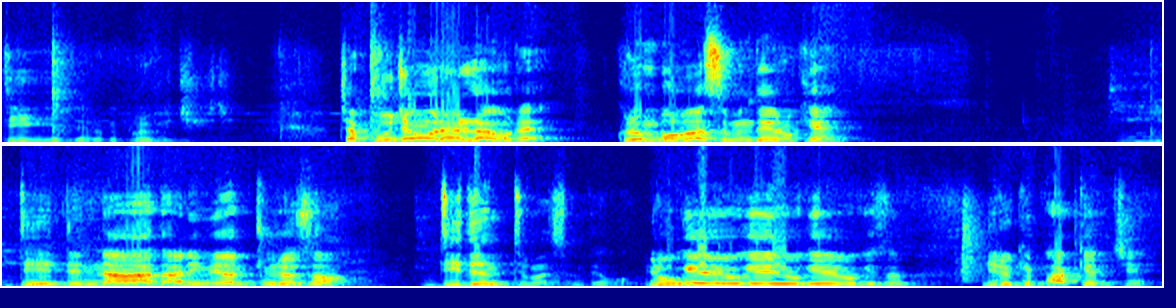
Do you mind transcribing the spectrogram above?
did 이렇게 불규칙이지. 자, 부정을 하려고 그래. 그럼 뭐만 쓰면 돼 이렇게? did not 아니면 줄여서 didn't만 쓰면 되고. 요게 요게 요게 여기서 이렇게 바뀌었지.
